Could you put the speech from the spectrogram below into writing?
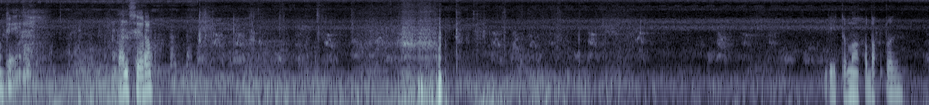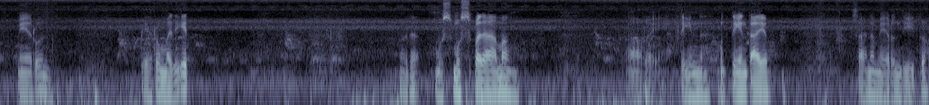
okay 1-0 dito mga kabaktol meron. Pero maliit. Wala musmus pa lamang. Okay tingin na magtingin tayo. Sana meron dito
